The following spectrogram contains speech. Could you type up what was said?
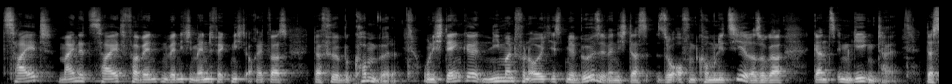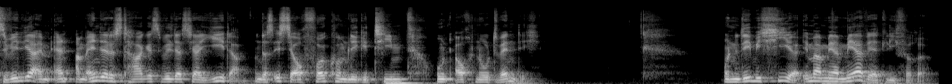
Zeit, meine Zeit verwenden, wenn ich im Endeffekt nicht auch etwas dafür bekommen würde. Und ich denke, niemand von euch ist mir böse, wenn ich das so offen kommuniziere, sogar ganz im Gegenteil. Das will ja am Ende des Tages will das ja jeder. Und das ist ja auch vollkommen legitim und auch notwendig. Und indem ich hier immer mehr Mehrwert liefere,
